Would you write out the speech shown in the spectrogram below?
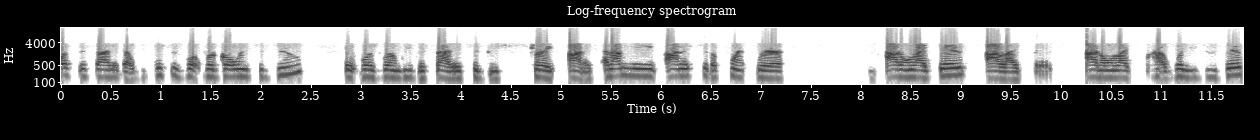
of us decided that this is what we're going to do, it was when we decided to be straight honest. And I mean honest to the point where I don't like this, I like this. I don't like how when you do this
